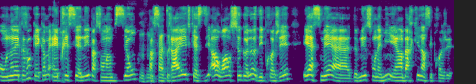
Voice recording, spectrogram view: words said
on a l'impression qu'elle est comme impressionnée par son ambition, mhm. par sa drive, qu'elle se dit Ah, wow, ce gars-là a des projets, et elle se met à devenir son ami et à embarquer dans ses projets.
